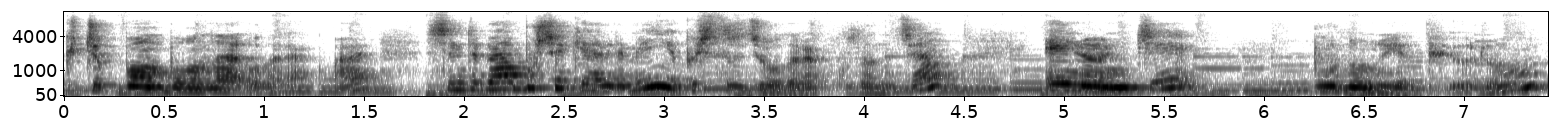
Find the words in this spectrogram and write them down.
küçük bonbonlar olarak var. Şimdi ben bu şekerlemeyi yapıştırıcı olarak kullanacağım. En önce burnunu yapıyorum.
